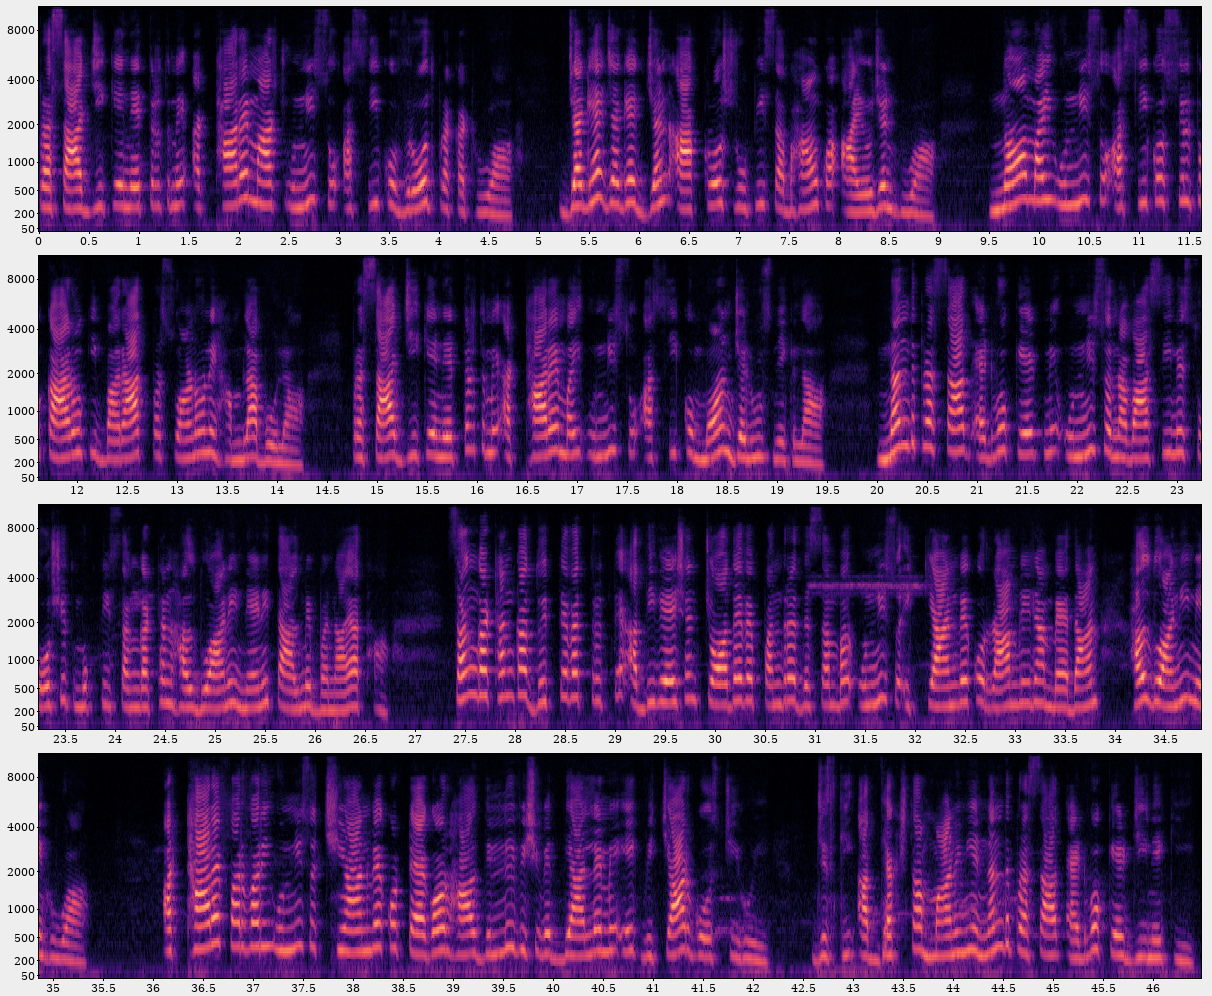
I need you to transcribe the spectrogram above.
प्रसाद जी के नेतृत्व में 18 मार्च 1980 को विरोध प्रकट हुआ। जगह जगह जन आक्रोश रूपी सभाओं का आयोजन हुआ। 9 मई 1980 को शिल्पकारों की बारात पर स्वर्णों ने हमला बोला। प्रसाद जी के नेतृत्व में 18 मई 1980 को मौन जुलूस निकला। नंद प्रसाद एडवोकेट ने उन्नीस सौ नवासी में शोषित मुक्ति संगठन हल्द्वानी नैनीताल में बनाया था। संगठन का द्वितीय व तृतीय अधिवेशन 14 व 15 दिसंबर उन्नीस सौ इक्यानवे को रामलीला मैदान हल्द्वानी में हुआ। 18 फरवरी उन्नीस सौ छियानवे को टैगोर हॉल दिल्ली विश्वविद्यालय में एक विचार गोष्ठी हुई, जिसकी अध्यक्षता माननीय नंद प्रसाद एडवोकेट जी ने की।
